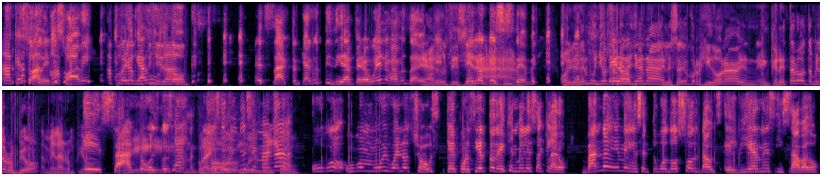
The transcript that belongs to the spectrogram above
Ah, qué suave. Qué suave. Ah, Pues qué qué a agusticidad. gusto. Exacto, qué agusticidad, pero bueno, vamos a ver Qué qué, agusticidad. qué es lo que sucede. Oye, Nedel Muñoz Pero- también allá en la- el Estadio Corregidora en, en Querétaro también la rompió. También la rompió. Exacto, o- o sea, todo. fin de muy buen semana show. hubo, hubo muy buenos shows, que por cierto, déjenme les aclaro, Banda MS tuvo dos sold outs el viernes y sábado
